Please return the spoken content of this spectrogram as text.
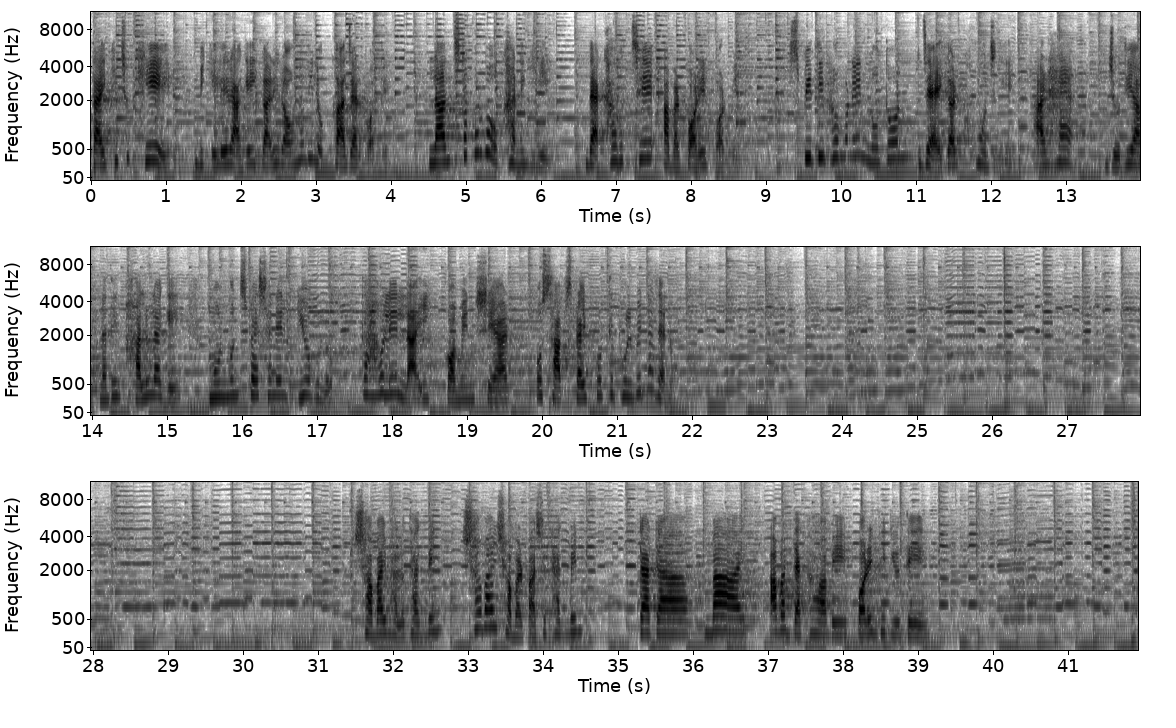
তাই কিছু খেয়ে বিকেলের আগেই গাড়ি রওনা দিল কাজার পথে। লাঞ্চটা করব ওখানে গিয়েই। দেখা হচ্ছে আবার পরের পর্বে। স্মৃতি ভ্রমণের নতুন জায়গার খোঁজ নিয়ে। আর হ্যাঁ যদি আপনাদের ভালো লাগে মুনমুনস ফ্যাশনের ভিডিওগুলো তাহলে লাইক, কমেন্ট, শেয়ার ও সাবস্ক্রাইব করতে ভুলবেন না যেন। সবাই ভালো থাকবেন, সবাই সবার পাশে থাকবেন। টাটা, বাই, আবার দেখা হবে পরের ভিডিওতে।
